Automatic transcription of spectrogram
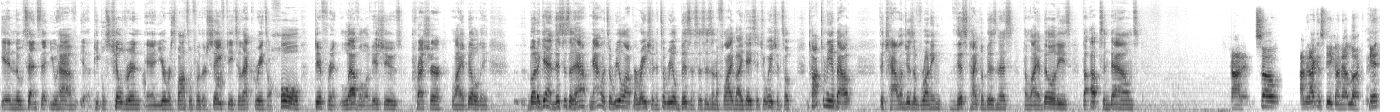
in the sense that you have uh, people's children and you're responsible for their safety. So that creates a whole different level of issues, pressure, liability. But again, this is a now, it's a real operation. It's a real business. This isn't a fly by day situation. So talk to me about the challenges of running this type of business, the liabilities, the ups and downs. Got it. So, I mean, I can speak on that. Look, it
